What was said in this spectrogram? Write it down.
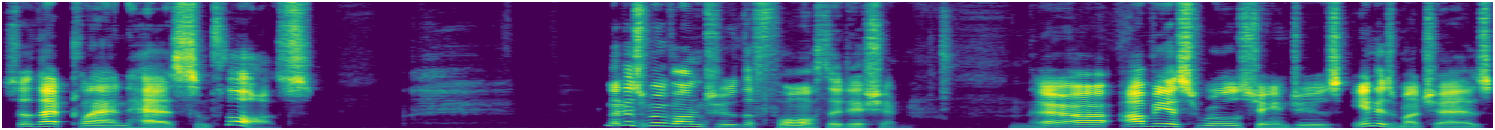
So that plan has some flaws. Let us move on to the fourth edition. There are obvious rules changes inasmuch as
